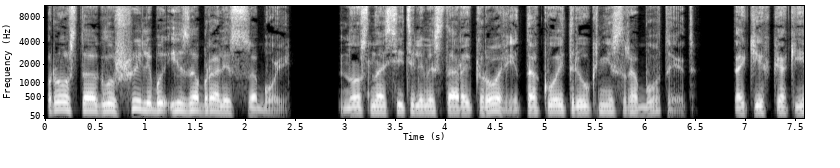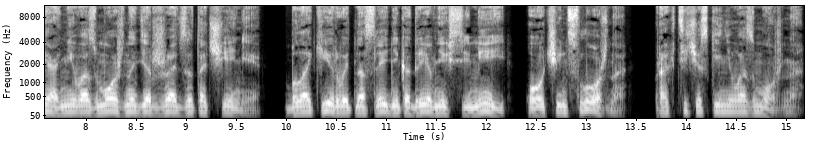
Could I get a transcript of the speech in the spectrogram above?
Просто оглушили бы и забрали с собой. Но с носителями старой крови такой трюк не сработает. Таких, как я, невозможно держать в заточении, блокировать наследника древних семей очень сложно, практически невозможно.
